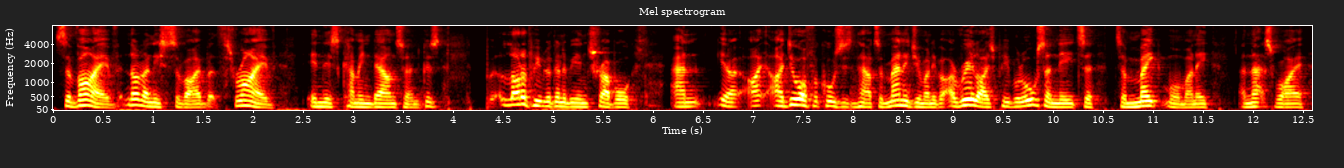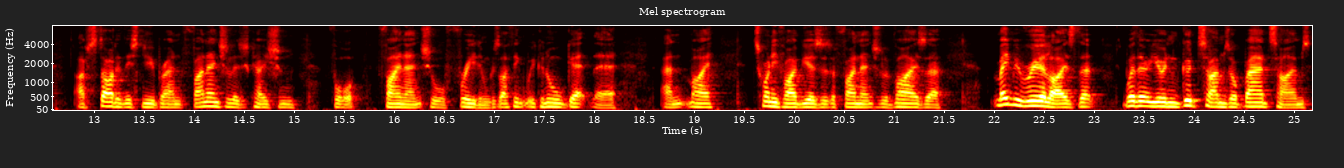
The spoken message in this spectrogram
survive, not only survive, but thrive in this coming downturn. Because a lot of people are going to be in trouble. And, you know, I, I do offer courses on how to manage your money, but I realize people also need to, to make more money. And that's why I've started this new brand, Financial Education for Financial Freedom, because I think we can all get there. And my 25 years as a financial advisor made me realize that whether you're in good times or bad times,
